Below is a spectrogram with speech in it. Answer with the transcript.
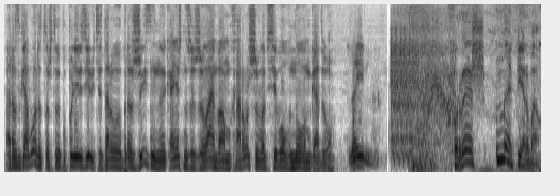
разговор, за то, что вы популяризируете здоровый образ жизни. Ну и, конечно же, желаем вам хорошего всего в новом году. Взаимно. Фреш на первом.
